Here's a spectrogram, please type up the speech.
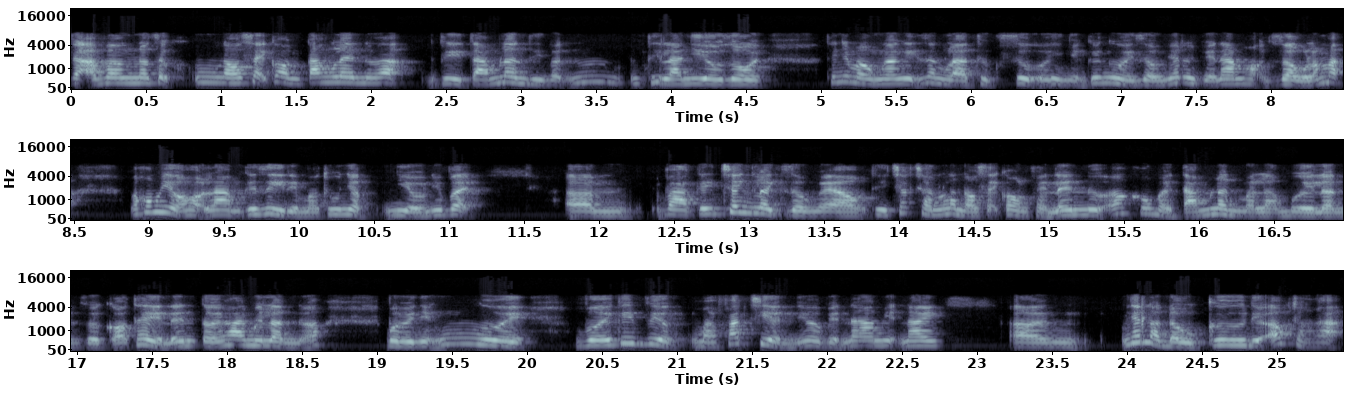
Dạ vâng, nó sẽ nó sẽ còn tăng lên nữa ạ. Vì 8 lần thì vẫn thì là nhiều rồi. Thế nhưng mà ông Nga nghĩ rằng là thực sự thì những cái người giàu nhất ở Việt Nam họ giàu lắm ạ. Và không hiểu họ làm cái gì để mà thu nhập nhiều như vậy. Um, và cái chênh lệch giàu nghèo thì chắc chắn là nó sẽ còn phải lên nữa, không phải 8 lần mà là 10 lần rồi có thể lên tới 20 lần nữa. Bởi vì những người với cái việc mà phát triển như ở Việt Nam hiện nay, uh, nhất là đầu cư địa ốc chẳng hạn,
